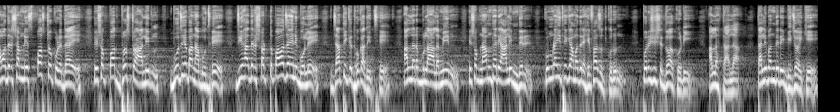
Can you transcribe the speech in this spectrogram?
আমাদের সামনে স্পষ্ট করে দেয়, এসব পথভ্রষ্ট আলিম বুঝে বা না বুঝে জিহাদের শর্ত পাওয়া যায়নি বলে জাতিকে ধোকা দিচ্ছে। আল্লাহ রাবুল্লাহ আলমিন এসব নামধারী আলিমদের কুমরাহি থেকে আমাদের হেফাজত করুন। পরিশেষে দোয়া করি। আল্লাহ তালা তালিবানদের এই বিজয়কে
